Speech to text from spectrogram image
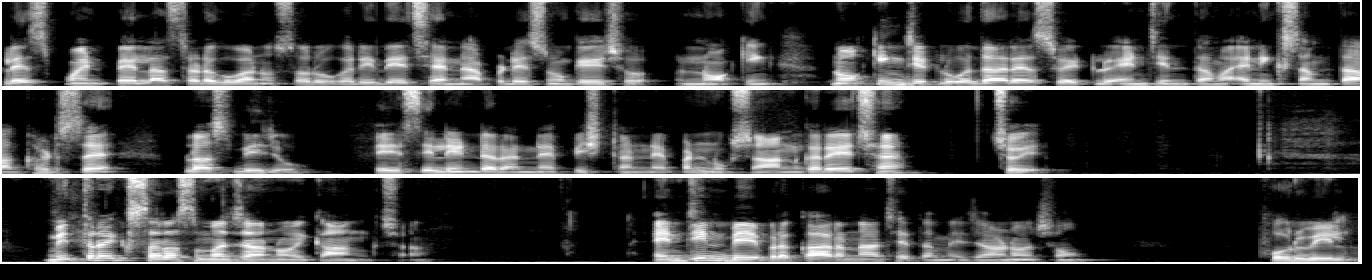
ફ્લેશ પોઈન્ટ પહેલાં સળગવાનું શરૂ કરી દે છે અને આપણે શું કહીશું નોકિંગ નોકિંગ જેટલું વધારે હશે એટલું એન્જિન તમારે એની ક્ષમતા ઘટશે પ્લસ બીજું એ સિલિન્ડર અને પિસ્ટનને પણ નુકસાન કરે છે. જોઈએ. મિત્ર, એક સરસ મજાનો એક આંક છે. એન્જિન બે પ્રકારના છે, તમે જાણો છો. ફોર વ્હીલ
